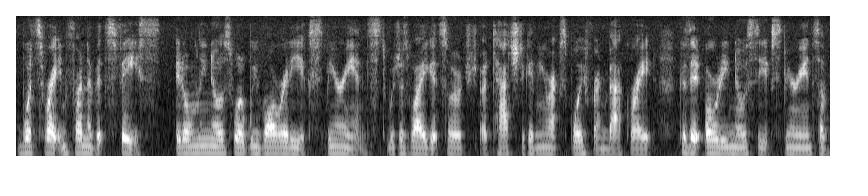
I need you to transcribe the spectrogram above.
what's right in front of its face. It only knows what we've already experienced, which is why you get so attached to getting your ex-boyfriend back, right? Because it already knows the experience of,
